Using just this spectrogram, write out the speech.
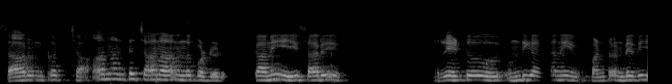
సార్ ఇంకా చాలా అంటే చాలా ఆనందపడ్డాడు. కానీ ఈసారి రేటు ఉంది కానీ పంట ఉండేది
